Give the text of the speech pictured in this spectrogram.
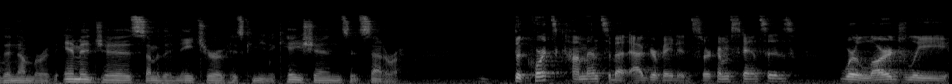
the number of images, some of the nature of his communications, etc. The court's comments about aggravated circumstances were largely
